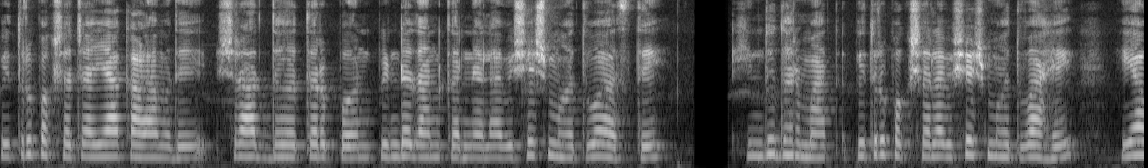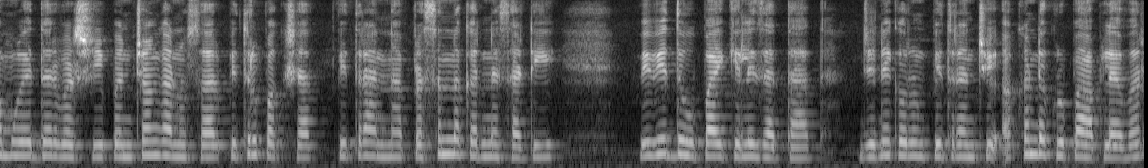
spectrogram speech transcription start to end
पितृपक्षाच्या या काळामध्ये श्राद्ध तर्पण पिंडदान करण्याला विशेष महत्त्व असते. हिंदू धर्मात पितृपक्षाला विशेष महत्त्व आहे. यामुळे दरवर्षी पंचांगानुसार पितृपक्षात पितरांना प्रसन्न करण्यासाठी विविध उपाय केले जातात जेणेकरून पितरांची अखंड कृपा आपल्यावर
